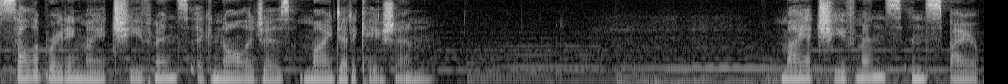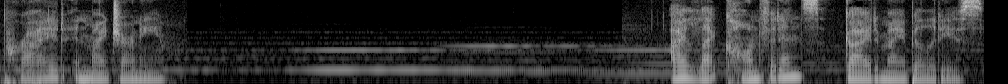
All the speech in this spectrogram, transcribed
Celebrating my achievements acknowledges my dedication. My achievements inspire pride in my journey. I let confidence guide my abilities.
